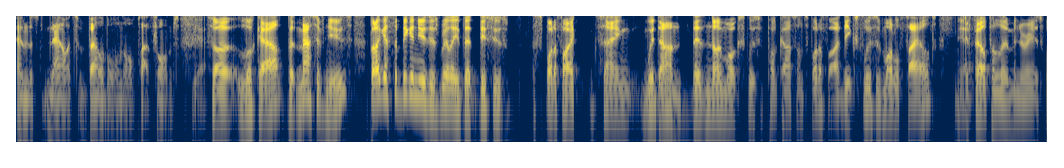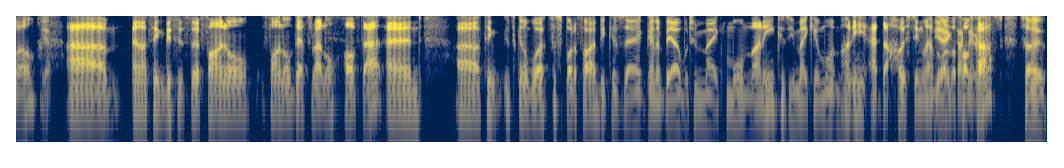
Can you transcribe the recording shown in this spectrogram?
and it's, now it's available on all platforms. Yeah. So look out. But massive news. But I guess the bigger news is really that this is Spotify saying we're done. There's no more exclusive podcasts on Spotify. The exclusive model failed. Yeah. It failed for Luminary as well. Yeah. Um, and I think this is the final final death rattle of that. And uh, I think it's going to work for Spotify because they're going to be able to make more money because you're making more money at the hosting level Yeah, of the exactly right. podcast. So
